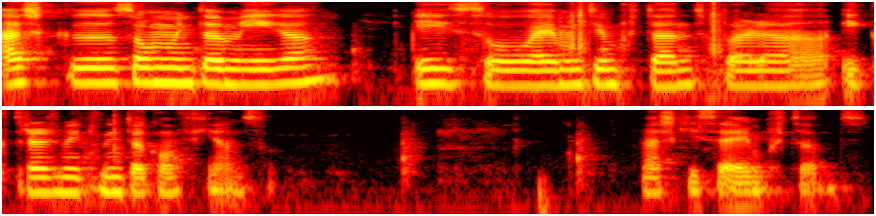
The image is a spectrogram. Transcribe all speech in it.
acho que sou muito amiga Isso é muito importante para e que transmite muita confiança. Acho que isso é importante.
